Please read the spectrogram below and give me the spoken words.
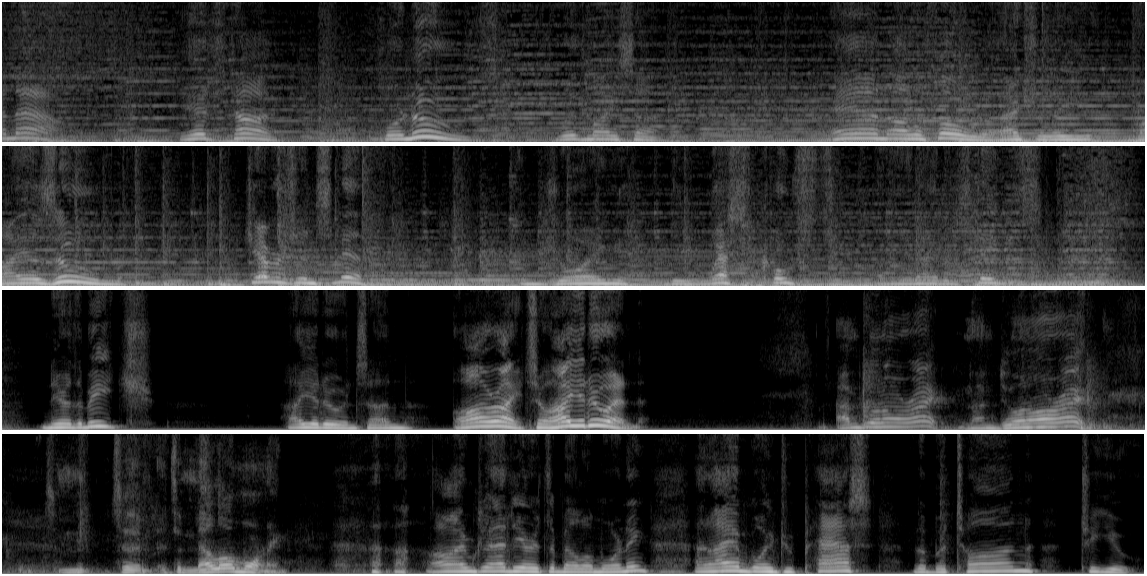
And now, it's time for news with my son. And on the phone, actually via Zoom, Jefferson Smith, enjoying the west coast of the United States, near the beach. How you doing, son? All right. So how you doing? I'm doing all right. I'm doing all right. It's a, it's a, it's a mellow morning. Oh, I'm glad to hear it's a mellow morning, and I am going to pass the baton to you.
